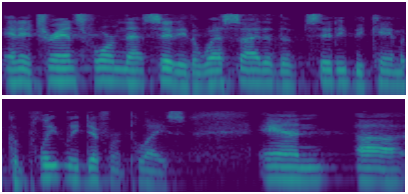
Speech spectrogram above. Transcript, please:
And it transformed that city. The west side of the city became a completely different place. And uh,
